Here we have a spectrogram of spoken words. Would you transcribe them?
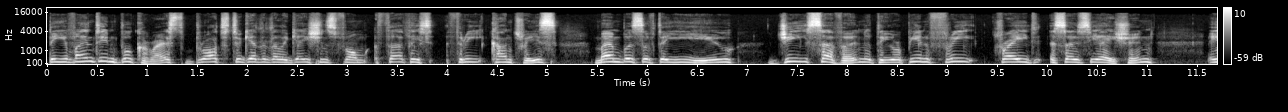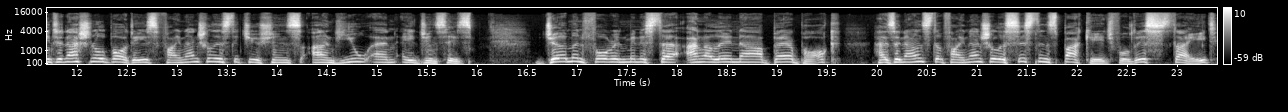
The event in Bucharest brought together delegations from 33 countries, members of the EU, G7, the European Free Trade Association, international bodies, financial institutions, and UN agencies. German Foreign Minister Annalena Baerbock has announced a financial assistance package for this state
